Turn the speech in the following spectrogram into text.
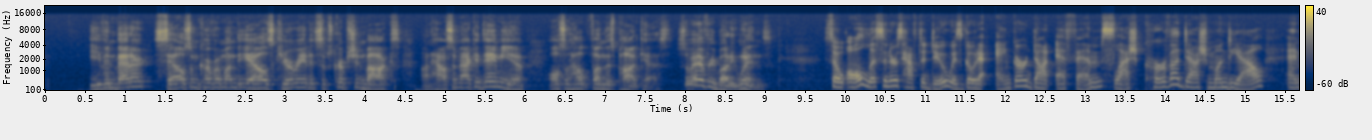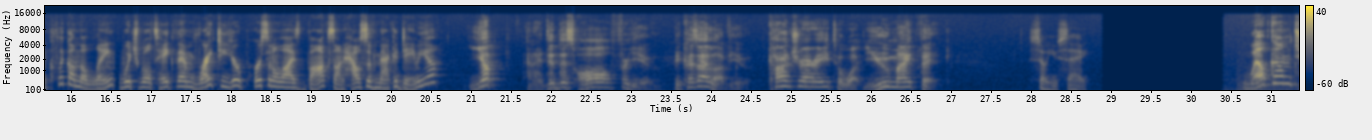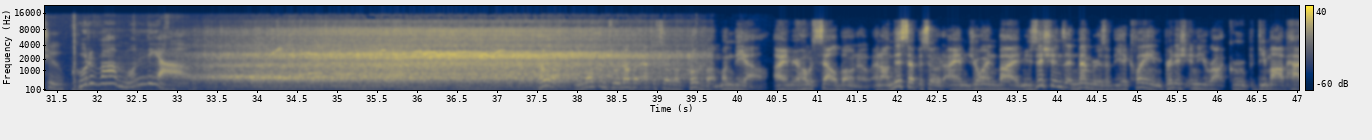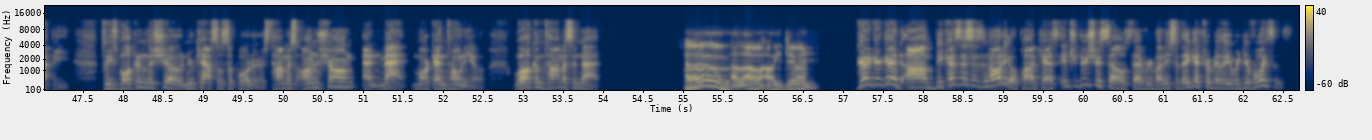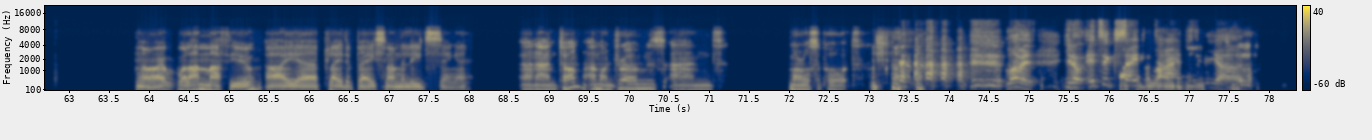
Even better, sales from Curva Mundial's curated subscription box on House of Macadamia also help fund this podcast. So everybody wins. So all listeners have to do is go to anchor.fm slash curva dash mundial and click on the link, which will take them right to your personalized box on House of Macadamia? Yep, and I did this all for you because I love you, contrary to what you might think. So you say. Welcome to Curva Mundial. Hello, and welcome to another episode of Curva Mundial. I am your host, Sal Bono, and on this episode, I am joined by musicians and members of the acclaimed British indie rock group Demob Happy. Please welcome to the show Newcastle supporters Thomas Armstrong and Matt Marcantonio. Welcome, Thomas and Matt. Hello. Hello, how are you doing? Good, good, good. Um, because this is an audio podcast, introduce yourselves to everybody so they get familiar with your voices. All right. Well, I'm Matthew. I uh, play the bass and I'm the lead singer. And I'm Tom. I'm on drums and moral support. Love it. You know, it's exciting the times to be uh,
